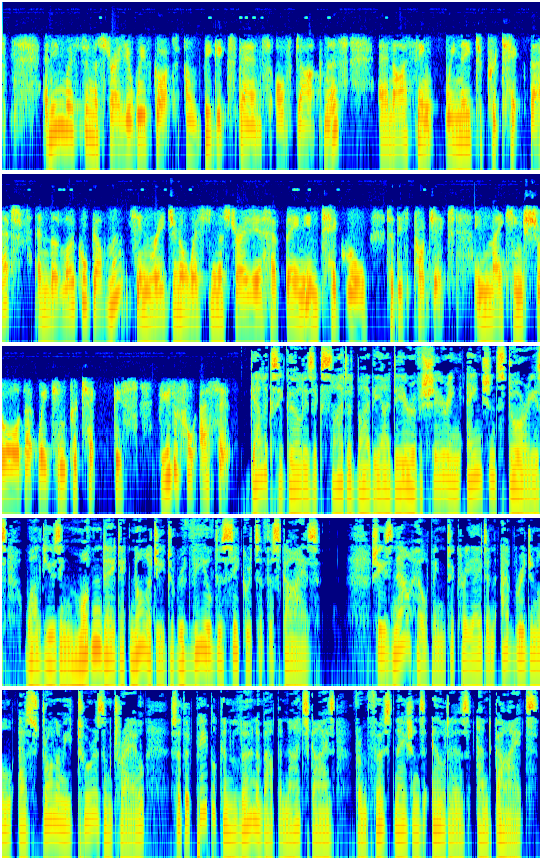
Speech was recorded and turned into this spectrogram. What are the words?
And in Western Australia, we've got a big expanse of darkness and I think we need to protect that. And the local governments in regional Western Australia have been integral to this project in making sure that we can protect this beautiful asset Galaxy Girl is excited by the idea of sharing ancient stories while using modern day technology to reveal the secrets of the skies. She's now helping to create an Aboriginal astronomy tourism trail so that people can learn about the night skies from First Nations elders and guides.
